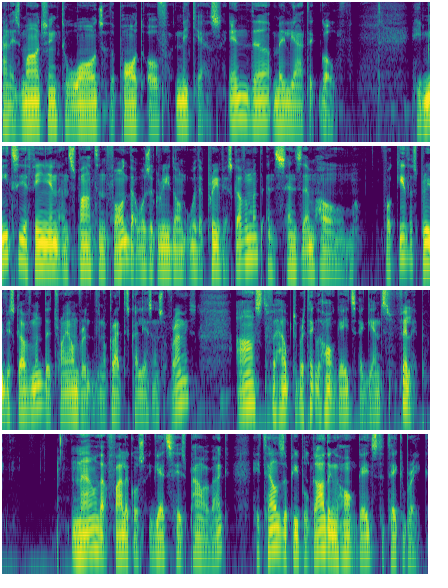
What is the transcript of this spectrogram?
and is marching towards the port of Nikeas in the Meliatic Gulf. He meets the Athenian and Spartan fort that was agreed on with the previous government and sends them home. Phokida's previous government, the triumvirate Dinokratis Kalias and Sofranis, asked for help to protect the hot gates against Philip. Now that Phalekos gets his power back, he tells the people guarding the hot gates to take a break.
